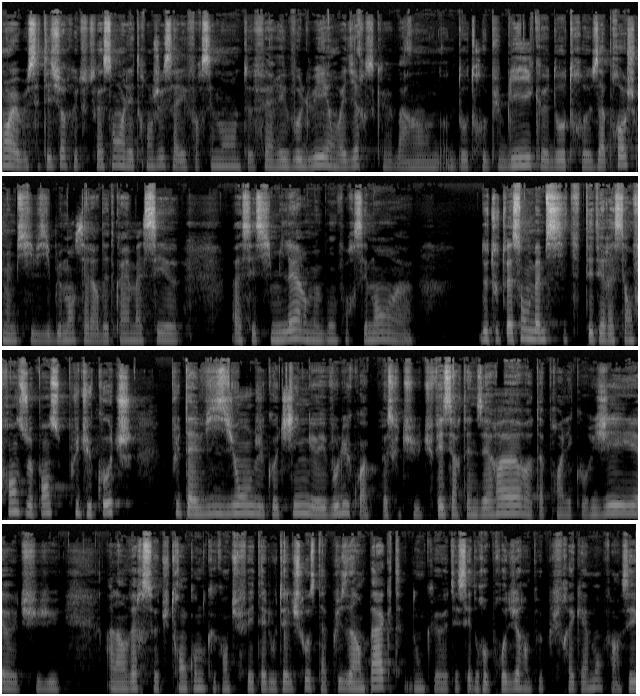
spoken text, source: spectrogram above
Ouais, bah, c'était sûr que de toute façon, à l'étranger, ça allait forcément te faire évoluer, on va dire, parce que ben, d'autres publics, d'autres approches, même si visiblement ça a l'air d'être quand même assez, assez similaire, mais bon, forcément, de toute façon, même si tu étais resté en France, je pense, plus tu coaches, plus ta vision du coaching évolue, quoi. Parce que tu, fais certaines erreurs, tu apprends à les corriger, tu, à l'inverse, tu te rends compte que quand tu fais telle ou telle chose, tu as plus d'impact, donc tu essaies de reproduire un peu plus fréquemment. Enfin, c'est,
